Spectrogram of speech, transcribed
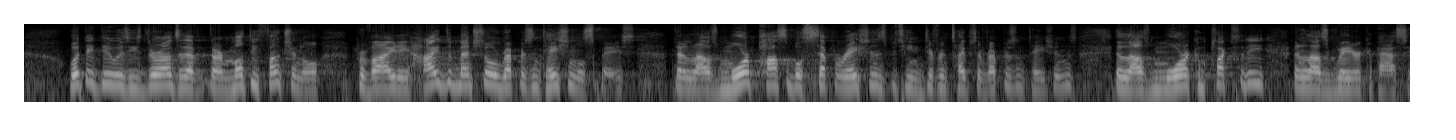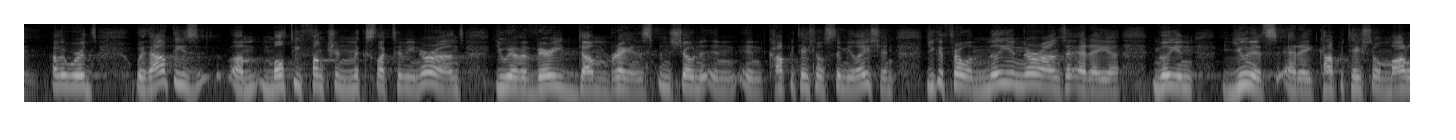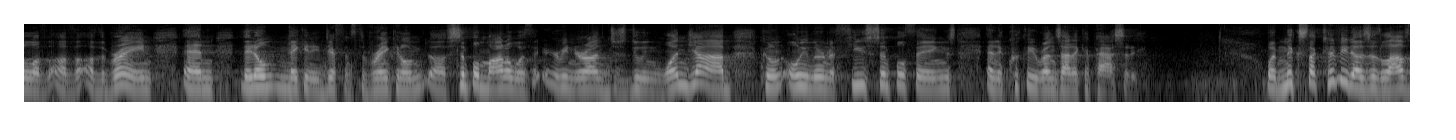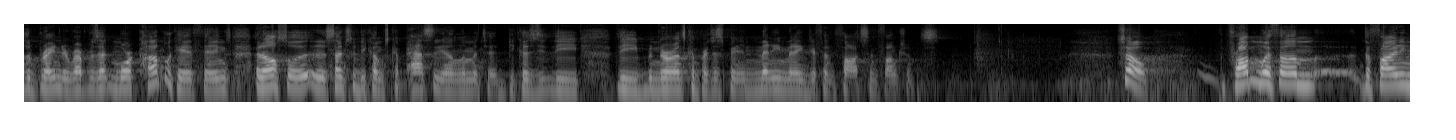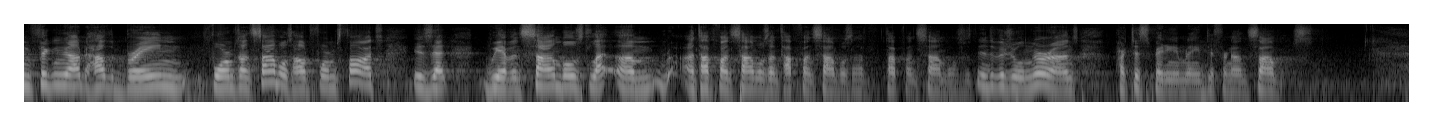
What they do is these neurons that, have, that are multifunctional provide a high dimensional representational space that allows more possible separations between different types of representations. It allows more complexity and allows greater capacity. In other words, without these um, multifunction mixed selectivity neurons, you would have a very dumb brain. This has been shown in, in computational simulation. You could throw a million neurons at a, a uh, million units at a computational model of, of, of, the brain, and they don't make any difference. The brain can, a simple model with every neuron just doing one job, can only learn a few simple things, and it quickly runs out of capacity. What mixed selectivity does is allows the brain to represent more complicated things, and also it essentially becomes capacity unlimited because the, the neurons can participate in many, many different thoughts and functions. So the problem with um, defining, figuring out how the brain forms ensembles, how it forms thoughts, is that we have ensembles um, on top of ensembles, on top of ensembles, on top of ensembles, with individual neurons participating in many different ensembles.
